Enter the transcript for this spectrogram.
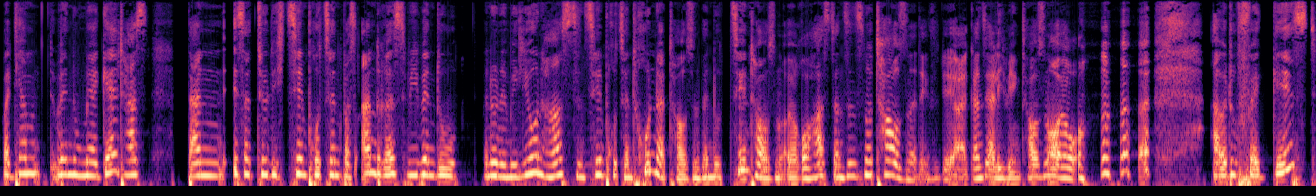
weil die haben, wenn du mehr Geld hast, dann ist natürlich 10 Prozent was anderes, wie wenn du wenn du eine Million hast, sind 10 Prozent 100.000. Wenn du 10.000 Euro hast, dann sind es nur 1.000. Da denkst du dir, ja, ganz ehrlich, wegen 1.000 Euro. Aber du vergisst,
